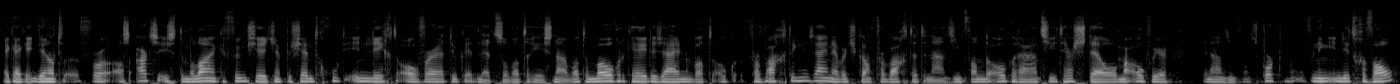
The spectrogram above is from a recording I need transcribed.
en kijk, ik denk dat voor als arts is het een belangrijke functie dat je een patiënt goed inlicht over natuurlijk het letsel wat er is. Nou, wat de mogelijkheden zijn, wat ook verwachtingen zijn. Hè, wat je kan verwachten ten aanzien van de operatie, het herstel, maar ook weer ten aanzien van sportbeoefening in dit geval.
